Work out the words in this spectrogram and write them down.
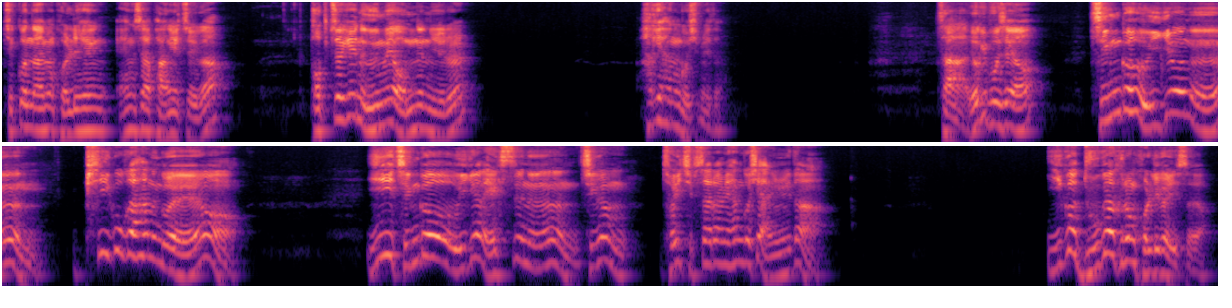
직권남용 권리 행, 행사 방해죄가 법적인 의미 없는 일을 하게 하는 것입니다. 자 여기 보세요. 증거 의견은 피고가 하는 거예요. 이 증거 의견 X는 지금 저희 집사람이 한 것이 아닙니다. 이거 누가 그런 권리가 있어요?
